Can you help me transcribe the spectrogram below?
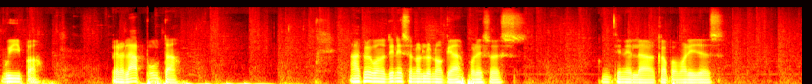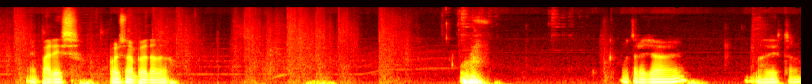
Wipa. Pero la puta. Ah, creo que cuando tiene eso no lo noqueas, por eso es. Cuando tiene la capa amarilla es. Me parece. Por eso me pego tanto. Uf. Otra llave. Más de esto, ¿no?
